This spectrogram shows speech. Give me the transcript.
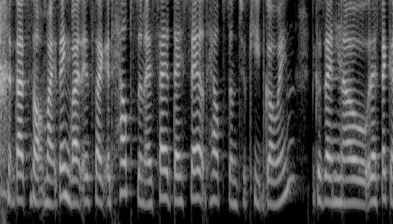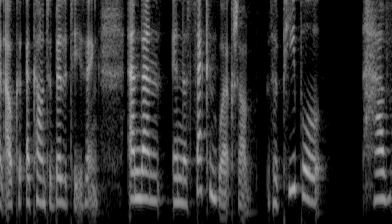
that's not my thing, but it's like it helps them. I said they say it helps them to keep going because they yes. know there's second an accountability thing. And then in the second workshop, the people have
